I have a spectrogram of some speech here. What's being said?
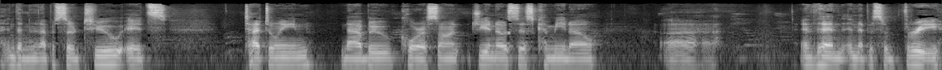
And then in episode two, it's Tatooine, Naboo, Coruscant, Geonosis, Kamino. Uh, and then in episode three,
